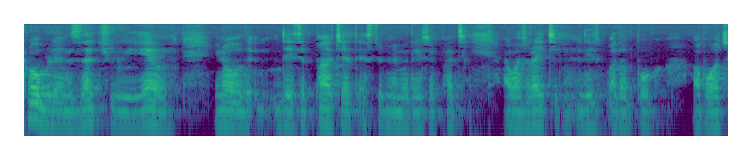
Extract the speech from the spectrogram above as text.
problems that you have. You know, there's a part at I still remember there's a part I was writing in this other book about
